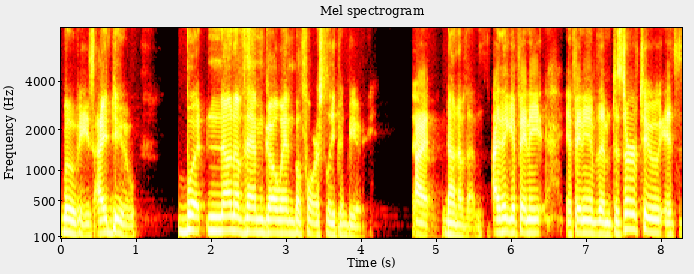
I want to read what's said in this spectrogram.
movies. I do, but none of them go in before Sleeping Beauty. I- None of them. I think if any if any of them deserve to, it's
